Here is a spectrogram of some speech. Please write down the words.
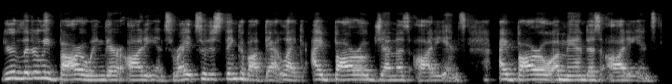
you're literally borrowing their audience, right? So just think about that. Like I borrow Jenna's audience. I borrow Amanda's audience.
